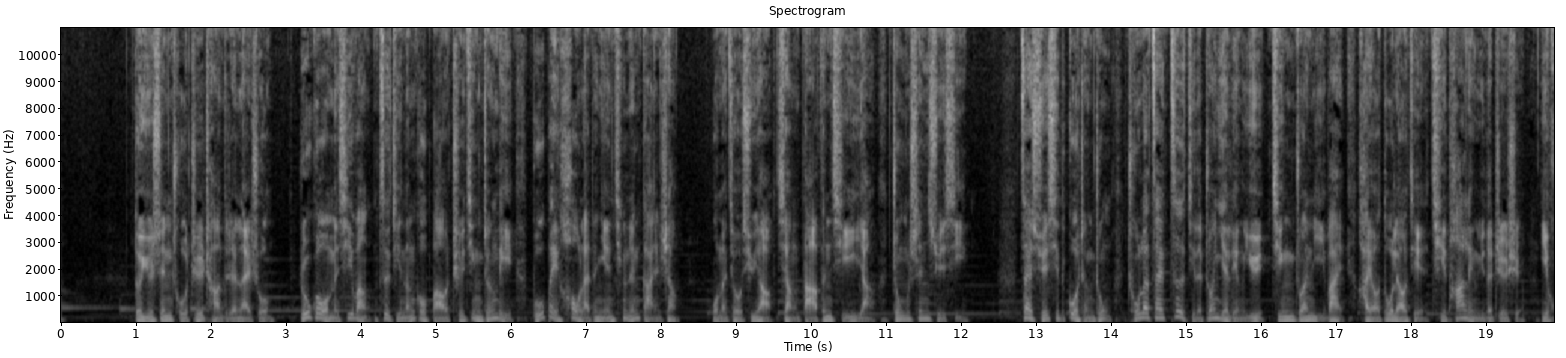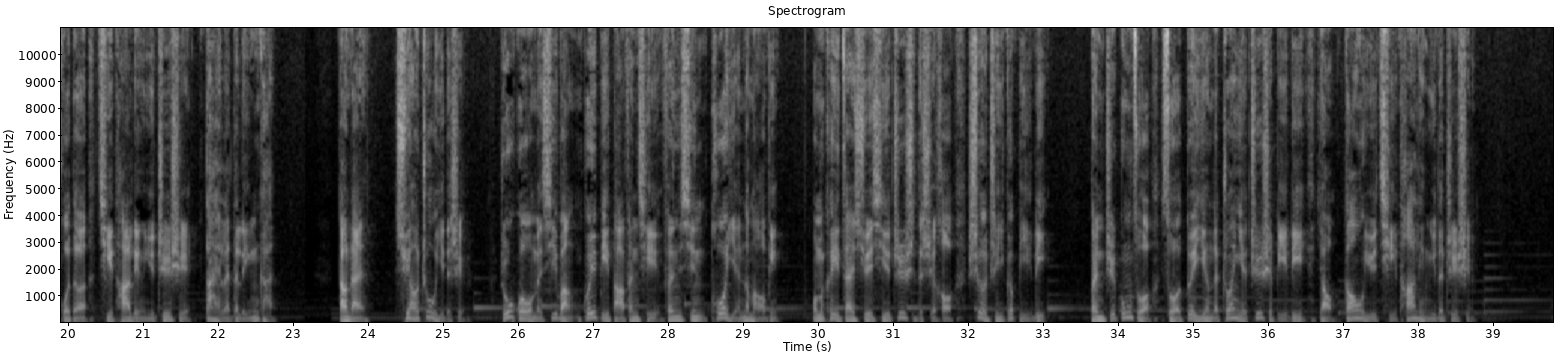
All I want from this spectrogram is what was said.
对于身处职场的人来说，如果我们希望自己能够保持竞争力，不被后来的年轻人赶上，我们就需要像达芬奇一样终身学习。在学习的过程中，除了在自己的专业领域精专以外，还要多了解其他领域的知识，以获得其他领域知识带来的灵感。当然，需要注意的是，如果我们希望规避达芬奇分心拖延的毛病，我们可以在学习知识的时候设置一个比例，本职工作所对应的专业知识比例要高于其他领域的知识。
